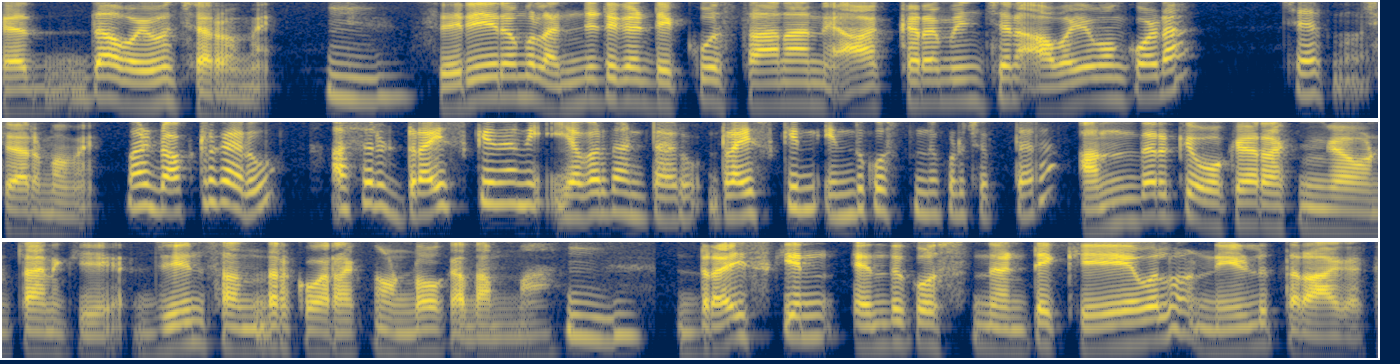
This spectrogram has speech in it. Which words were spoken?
పెద్ద అవయవం చర్మమే. శరీరములు అన్నిటికంటే ఎక్కువ స్థానాన్ని ఆక్రమించిన అవయవం కూడా చర్మం చర్మమే. మరి డాక్టర్ గారు అసలు డ్రై స్కిన్ అని ఎవరిదంటారు? డ్రై స్కిన్ ఎందుకు వస్తుందో కూడా చెప్తారా? అందరికి ఒకే రకంగా ఉండటానికి జీన్స్ అందరికి ఒక రకంగా ఉండవు కదమ్మా. డ్రై స్కిన్ ఎందుకు వస్తుందంటే కేవలం నీళ్ళు త్రాగక.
